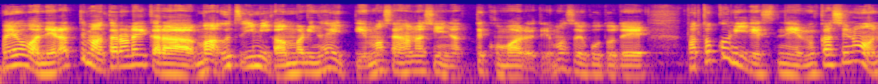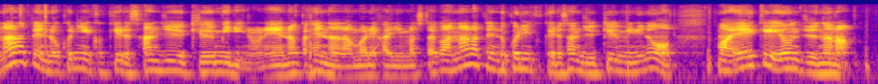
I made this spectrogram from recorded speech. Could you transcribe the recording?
まあ、要は狙っても当たらないから、まあ、撃つ意味があんまりないっていう、まあ、そういう話になって困るという、まあ、そういうことで、まあ、特にですね、昔の 7.62×39mm のね、なんか変な鉛入りましたが、7.62×39mm の、まあ、AK47、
